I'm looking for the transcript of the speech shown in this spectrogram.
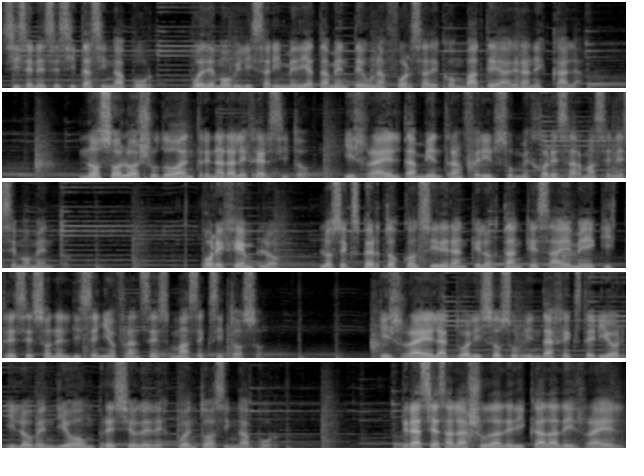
si se necesita Singapur, puede movilizar inmediatamente una fuerza de combate a gran escala. No solo ayudó a entrenar al ejército, Israel también transferir sus mejores armas en ese momento. Por ejemplo, los expertos consideran que los tanques AMX-13 son el diseño francés más exitoso. Israel actualizó su blindaje exterior y lo vendió a un precio de descuento a Singapur. Gracias a la ayuda dedicada de Israel,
